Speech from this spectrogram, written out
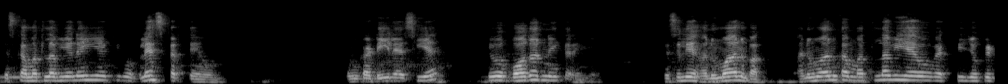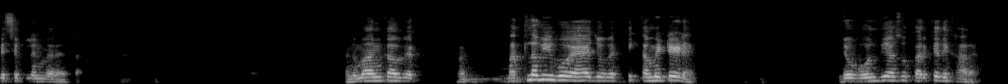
इसका मतलब ये नहीं है कि वो ब्लेस करते हैं उन उनका डील ऐसी है कि वो बॉदर नहीं करेंगे। इसलिए हनुमान भक्त, हनुमान का मतलब ही है वो व्यक्ति जो कि डिसिप्लिन में रहता हनुमान का मतलब ही वो है जो व्यक्ति कमिटेड है। जो बोल दिया सो करके दिखा रहा है।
